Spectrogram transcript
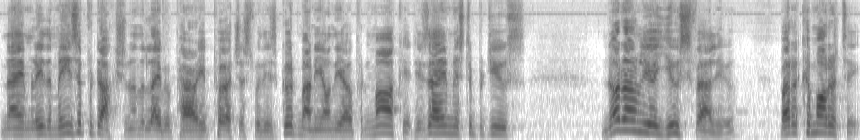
namely the means of production and the labour power he purchased with his good money on the open market. His aim is to produce not only a use value, but a commodity.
